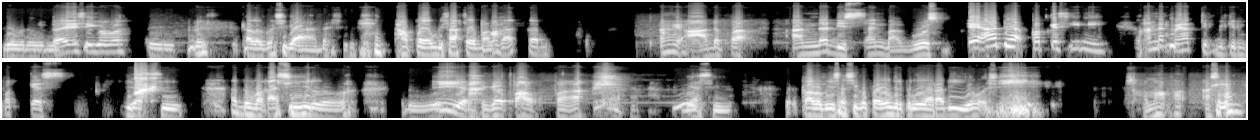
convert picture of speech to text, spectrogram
Iya bener-bener. itu aja sih gua Iya, Terus kalau gue sih gak ada sih. Apa yang bisa saya banggakan? eh ada pak anda desain bagus. Eh ada podcast ini. Anda kreatif bikin podcast. Iya sih. Aduh makasih loh. Aduh, iya gak apa-apa. Iya sih. Kalau bisa sih gue pengen jadi penyiar radio sih. sama pak. Asli. Cuman,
